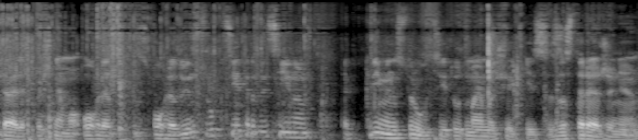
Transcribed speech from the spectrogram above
Далі почнемо огляд з огляду інструкції традиційно. Так, крім інструкції, тут маємо ще якісь застереження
